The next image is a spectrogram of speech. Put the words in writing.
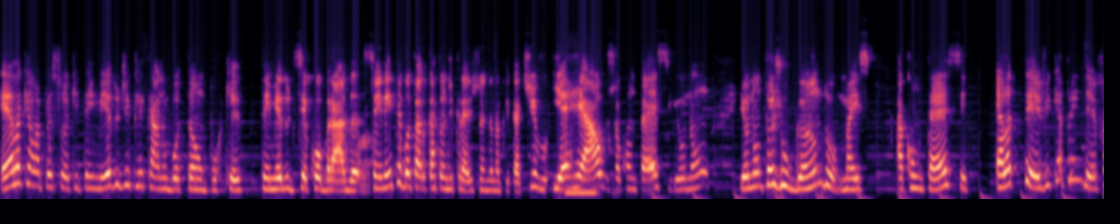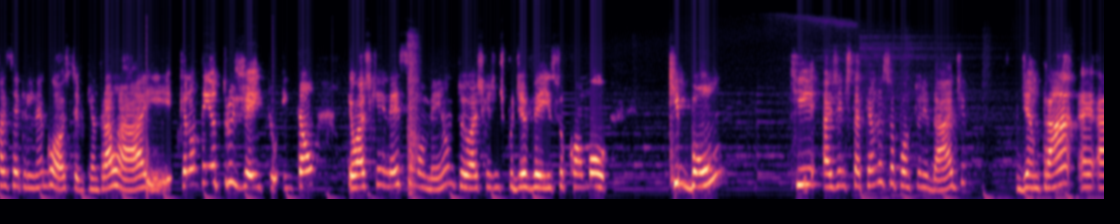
ela que é uma pessoa que tem medo de clicar no botão porque tem medo de ser cobrada sem nem ter botado cartão de crédito ainda no aplicativo, e é real, isso acontece, eu não, eu não tô julgando, mas acontece, ela teve que aprender a fazer aquele negócio, teve que entrar lá, e porque não tem outro jeito. Então, eu acho que nesse momento, eu acho que a gente podia ver isso como que bom que a gente está tendo essa oportunidade de entrar é, a,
